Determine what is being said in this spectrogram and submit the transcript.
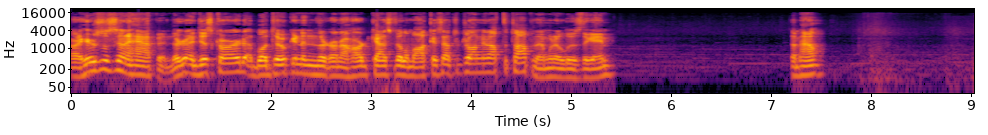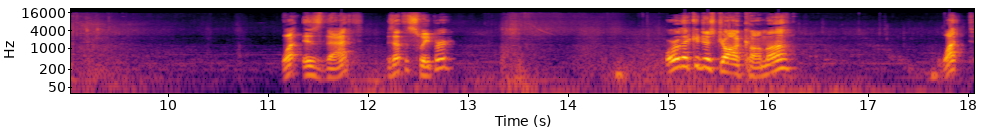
Alright, here's what's going to happen. They're going to discard a blood token, and they're going to hardcast Velomachus after drawing it off the top, and then I'm going to lose the game. Somehow. What is that? Is that the sweeper? Or they could just draw a comma. What?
